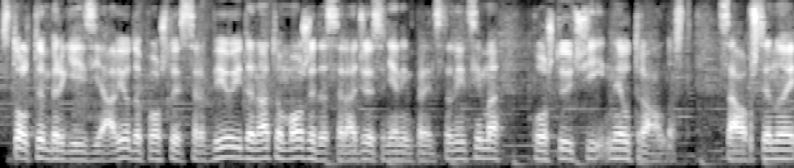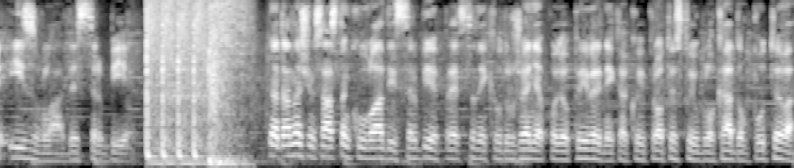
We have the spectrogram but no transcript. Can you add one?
Stoltenberg je izjavio da poštuje Srbiju i da NATO može da sarađuje sa njenim predstavnicima poštujući neutralnost. Saopšteno je iz vlade Srbije. Na današnjem sastanku u vladi Srbije predstavnika udruženja poljoprivrednika koji protestuju blokadom puteva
